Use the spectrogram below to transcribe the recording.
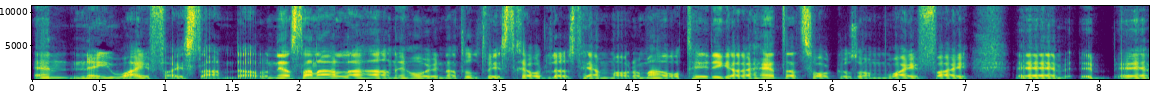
en ny wifi standard nästan alla här, ni har ju naturligtvis trådlöst hemma och de här har tidigare hetat saker som wifi, eh, eh, eh,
